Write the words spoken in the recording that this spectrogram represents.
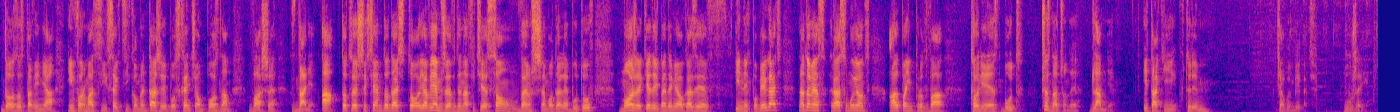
do zostawienia informacji w sekcji komentarzy, bo z chęcią poznam Wasze zdanie. A, to co jeszcze chciałem dodać, to ja wiem, że w Dynaficie są węższe modele butów. Może kiedyś będę miał okazję w innych pobiegać. Natomiast reasumując, Alpine Pro 2 to nie jest but przeznaczony dla mnie. I taki, w którym chciałbym biegać dłużej.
